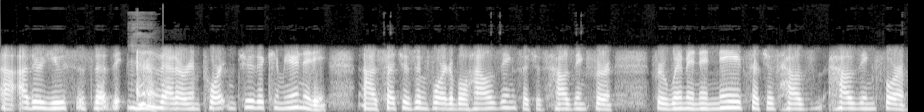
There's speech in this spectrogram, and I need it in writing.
uh, other uses that the, mm-hmm. that are important to the community, uh, such as affordable housing, such as housing for for women in need, such as house, housing for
